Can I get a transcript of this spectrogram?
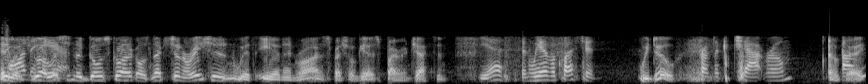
Anyway, On the you are listening to Ghost Chronicles Next Generation with Ann and Ron, special guest Byron Jackson. Yes, and we have a question We do. from the chat room. Okay.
